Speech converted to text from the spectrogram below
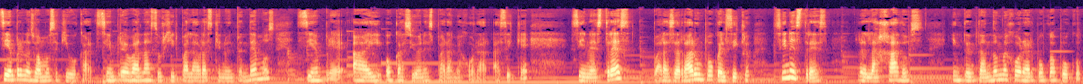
siempre nos vamos a equivocar, siempre van a surgir palabras que no entendemos, siempre hay ocasiones para mejorar. Así que sin estrés, para cerrar un poco el ciclo, sin estrés, relajados, intentando mejorar poco a poco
